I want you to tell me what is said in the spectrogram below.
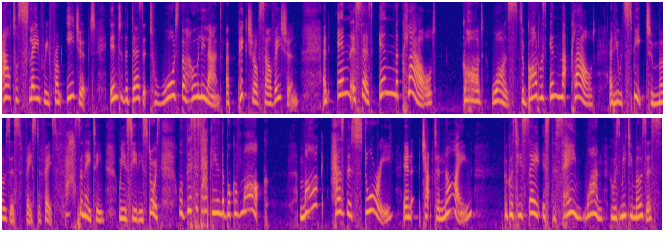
out of slavery from Egypt into the desert towards the Holy Land, a picture of salvation. And in, it says, in the cloud, God was. So God was in that cloud and he would speak to Moses face to face. Fascinating when you see these stories. Well, this is happening in the book of Mark. Mark has this story in chapter 9 because he's saying it's the same one who was meeting Moses.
